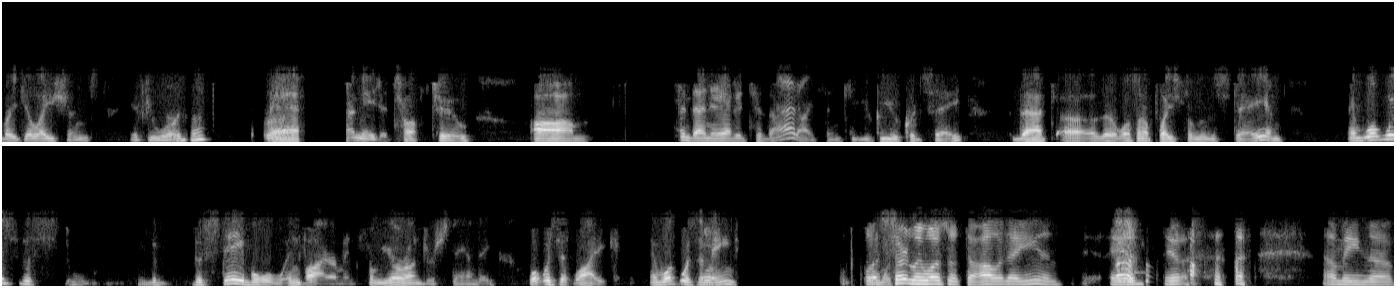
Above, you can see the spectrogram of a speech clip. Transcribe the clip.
regulations, if you would. Mm-hmm. Right. And that made it tough too. Um, and then added to that, I think you you could say that uh, there wasn't a place for them to stay, and and what was the the, the stable environment from your understanding? What was it like, and what was the Well, main? Well, it certainly wasn't the Holiday Inn, Ed. It- I mean, uh,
